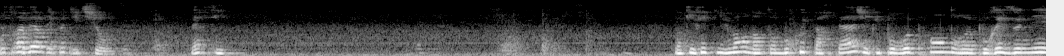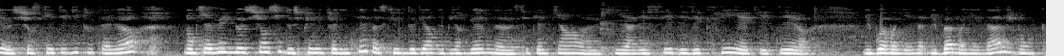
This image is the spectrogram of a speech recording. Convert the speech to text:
Au travers des petites choses. Merci. Donc effectivement, on entend beaucoup de partage. Et puis pour reprendre, pour raisonner euh, sur ce qui a été dit tout à l'heure, donc il y avait une notion aussi de spiritualité, parce que Hildegard de Birgen, euh, c'est quelqu'un qui a laissé des écrits et qui était du, bas Moyen Âge. Donc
